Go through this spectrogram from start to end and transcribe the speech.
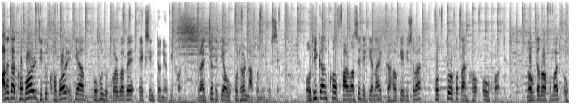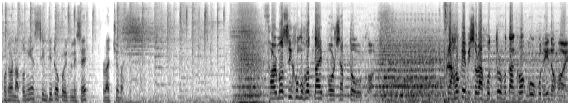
আন এটা খবৰ যিটো খবৰ এতিয়া বহু লোকৰ বাবে এক চিন্তনীয় বিষয়। ৰাজ্যত এতিয়া ঔষধৰ নাটনি হৈছে। অধিকাংশ ফাৰ্মাচীত এতিয়া নাই গ্ৰাহকে বিচৰা সত্তৰ শতাংশ ঔষধ। লকডাউনৰ সময়ত ঔষধৰ নাটনিয়ে চিন্তিত কৰি তুলিছে ৰাজ্যবাসীক ফাৰ্মাচীসমূহত নাই পৰ্যাপ্ত ঔষধ। গ্ৰাহকে বিচৰা সত্তৰ শতাংশ ঔষধেই নহয়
